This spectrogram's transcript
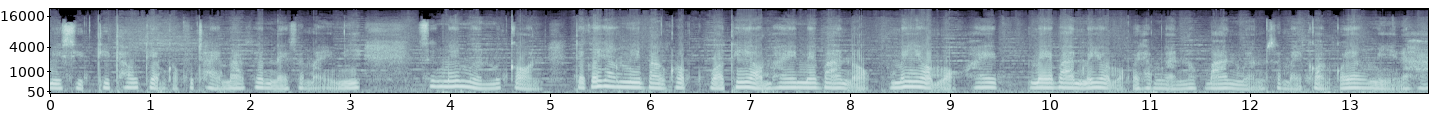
มีสิทธิ์ที่เท่าเทียมกับผู้ชายมากขึ้นในสมัยนี้ ซึ่งไม่เหมือนเมื่อก่อน แต่ก็ยังมีบางครอบครัวที่ยอมให้แม่บ้านออก ไม่ยอมออกให้แม่บ้านไม่ยอมออกไปทำงานนอกบ้านเหมือนสมัยก่อนก็ยังมีนะคะ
